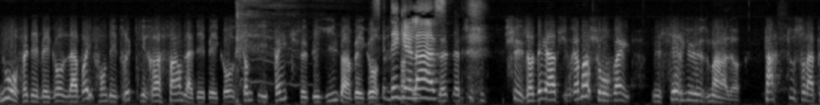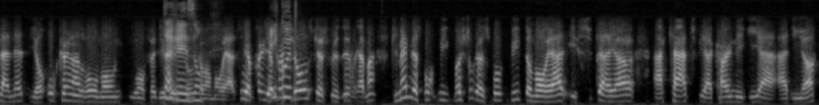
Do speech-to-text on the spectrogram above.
Nous, on fait des bagels. Là-bas, ils font des trucs qui ressemblent à des bagels. comme des pains qui se déguisent en bagels. C'est dégueulasse. je suis vraiment chauvin. Mais sérieusement, là, partout sur la planète, il n'y a aucun endroit au monde où on fait des bagels comme à Montréal. Il y a, peu, il y a peu de choses que je peux dire vraiment. Puis même le Smoke Meat, moi je trouve que le Smoke Meat de Montréal est supérieur à Katz puis à Carnegie à, New York.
